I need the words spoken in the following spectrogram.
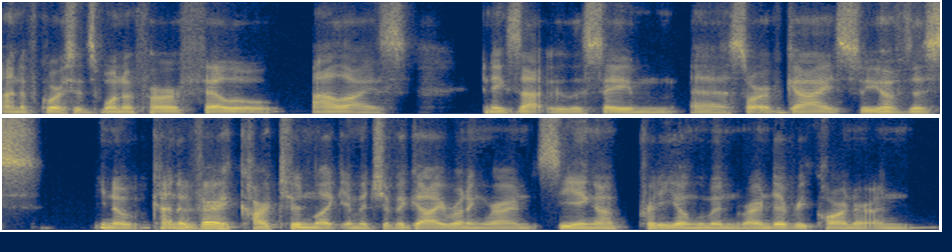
and of course it's one of her fellow allies in exactly the same uh, sort of guise. So you have this you know, kind of very cartoon like image of a guy running around, seeing a pretty young woman around every corner and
